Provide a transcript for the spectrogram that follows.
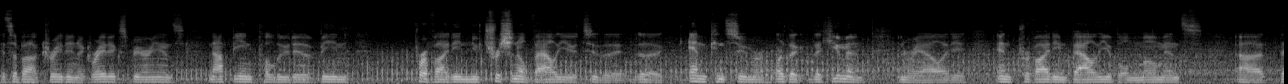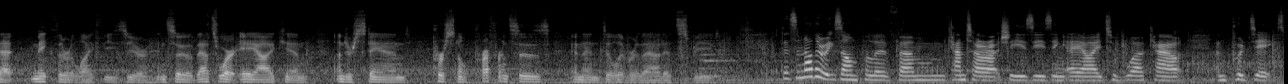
It's about creating a great experience, not being pollutive, being providing nutritional value to the, the end consumer or the, the human in reality and providing valuable moments uh, that make their life easier. And so that's where AI can understand personal preferences and then deliver that at speed. There's another example of um, Kantar actually is using AI to work out and predict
